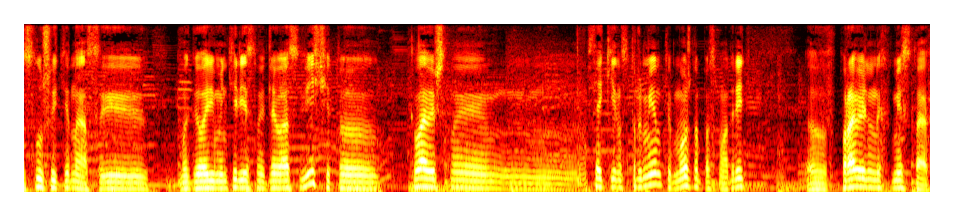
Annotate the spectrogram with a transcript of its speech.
слушаете нас и мы говорим интересные для вас вещи, то клавишные всякие инструменты можно посмотреть э, в правильных местах.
